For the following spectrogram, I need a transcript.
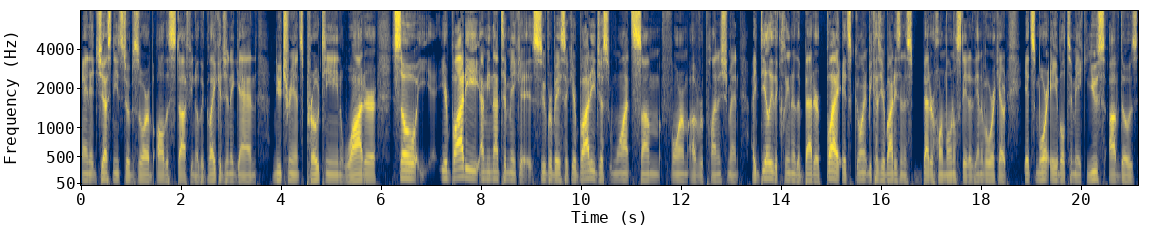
and it just needs to absorb all the stuff, you know, the glycogen again, nutrients, protein, water. So your body, I mean, not to make it super basic, your body just wants some form of replenishment. Ideally, the cleaner, the better, but it's going because your body's in this better hormonal state at the end of a workout, it's more able to make use of those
